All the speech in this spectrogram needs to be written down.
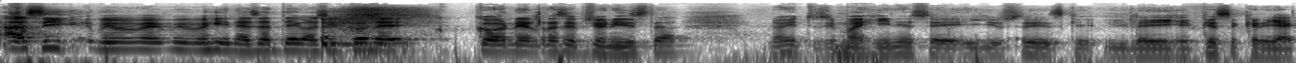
Así, me, me, me imaginé a Santiago así con el, con el recepcionista. No, y entonces imagínese, y ustedes que, y le dije que se creía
